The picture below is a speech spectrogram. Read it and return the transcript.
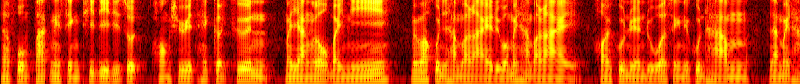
และฟูมฟักในสิ่งที่ดีที่สุดของชีวิตให้เกิดขึ้น มายังโลกใบนี้ ไม่ว่าคุณจะทำอะไรหรือว่าไม่ทำอะไร ขอให้คุณเรียนรู้ว่าสิ่งที่คุณทำและไม่ท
